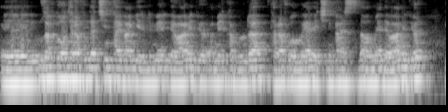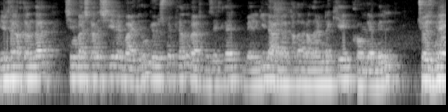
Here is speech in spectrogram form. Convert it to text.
E, uzak doğu tarafında Çin-Tayvan gerilimi devam ediyor. Amerika burada taraf olmaya ve Çin'i karşısına almaya devam ediyor. Bir taraftan da Çin Başkanı Xi ve Biden'ın görüşme planı var. Özellikle vergiyle alakalı aralarındaki problemleri çözme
